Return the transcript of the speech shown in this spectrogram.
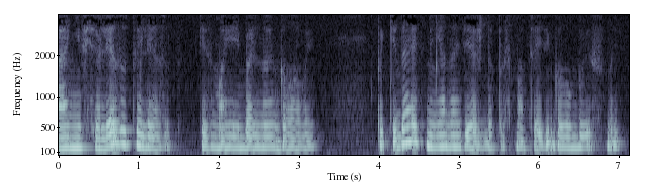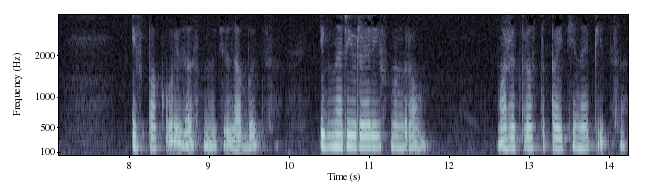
А они все лезут и лезут из моей больной головы. Покидает меня надежда посмотреть голубые сны и в покое заснуть и забыться, игнорируя рифмы гром. Может, просто пойти напиться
